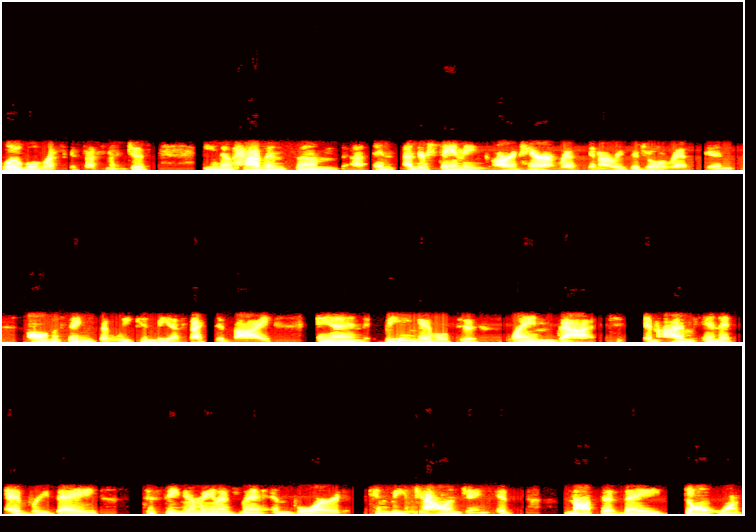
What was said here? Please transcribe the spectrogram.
global risk assessment. Just you know, having some uh, in understanding our inherent risk and our residual risk and all the things that we can be affected by, and being able to explain that, and I'm in it every day to senior management and board can be challenging. It's not that they don't want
